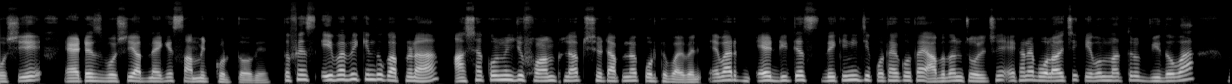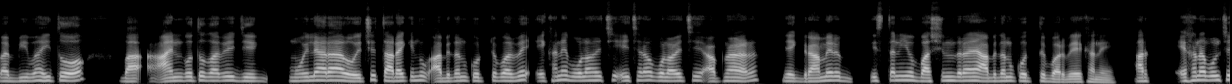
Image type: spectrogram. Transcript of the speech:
বসিয়ে অ্যাড্রেস বসিয়ে আপনাকে সাবমিট করতে হবে। তো ফ্রেন্ডস এইভাবে কিন্তু আপনারা আশাকর্মীর যে ফর্ম ফিল সেটা আপনারা করতে পারবেন। এবার এর ডিটেলস দেখে নিই যে কোথায় কোথায় আবেদন চলছে। এখানে বলা হয়েছে কেবলমাত্র বিধবা বা বিবাহিত বা আইনগতভাবে যে মহিলারা রয়েছে, তারাই কিন্তু আবেদন করতে পারবে। এখানে বলা হয়েছে, এছাড়াও বলা হয়েছে আপনার যে গ্রামের স্থানীয় বাসিন্দারাই আবেদন করতে পারবে এখানে। আর এখানে বলছে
